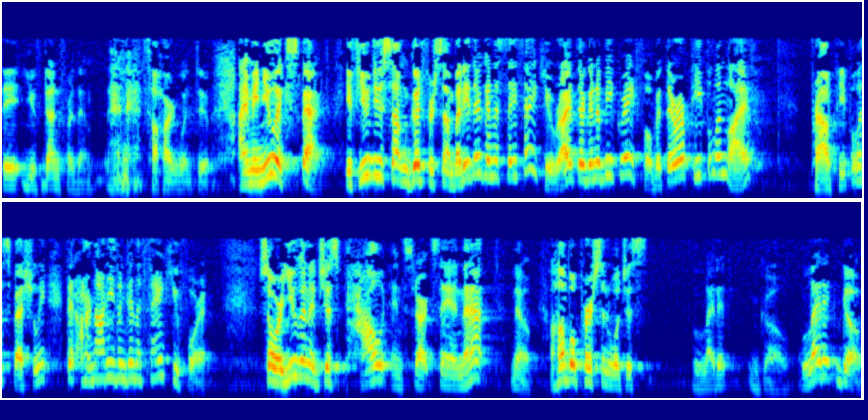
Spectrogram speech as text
you've done for them? That's a hard one too. I mean, you expect if you do something good for somebody, they're going to say thank you, right? They're going to be grateful. But there are people in life, proud people especially, that are not even going to thank you for it. So are you going to just pout and start saying that? No. A humble person will just let it go. Let it go.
